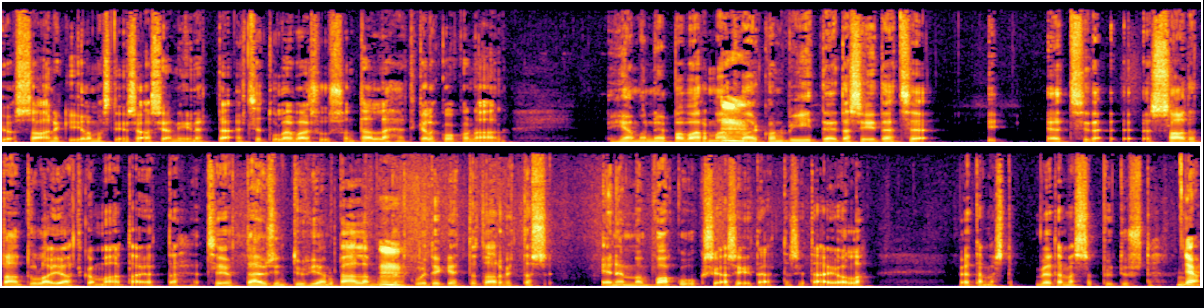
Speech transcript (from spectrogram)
jossa ainakin ilmastiin se asia niin, että, että se tulevaisuus on tällä hetkellä kokonaan hieman epävarmaa, mm. vaikka on viitteitä siitä, että se että sitä saatetaan tulla jatkamaan tai että, että se ei ole täysin tyhjän päällä, mutta mm. että kuitenkin, että tarvittaisiin enemmän vakuuksia siitä, että sitä ei olla vetämässä, vetämässä pytystä. Ja.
